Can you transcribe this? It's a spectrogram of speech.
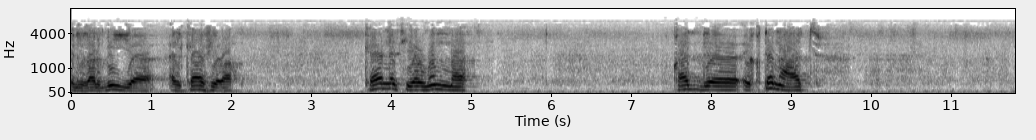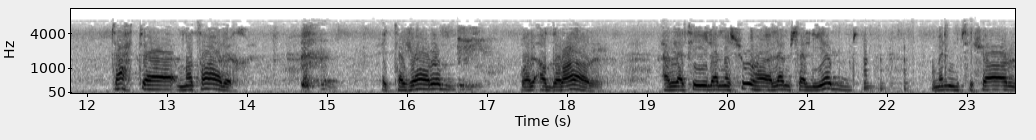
الغربية الكافرة كانت يوما ما قد اقتنعت تحت مطارق التجارب والأضرار التي لمسوها لمس اليد من انتشار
